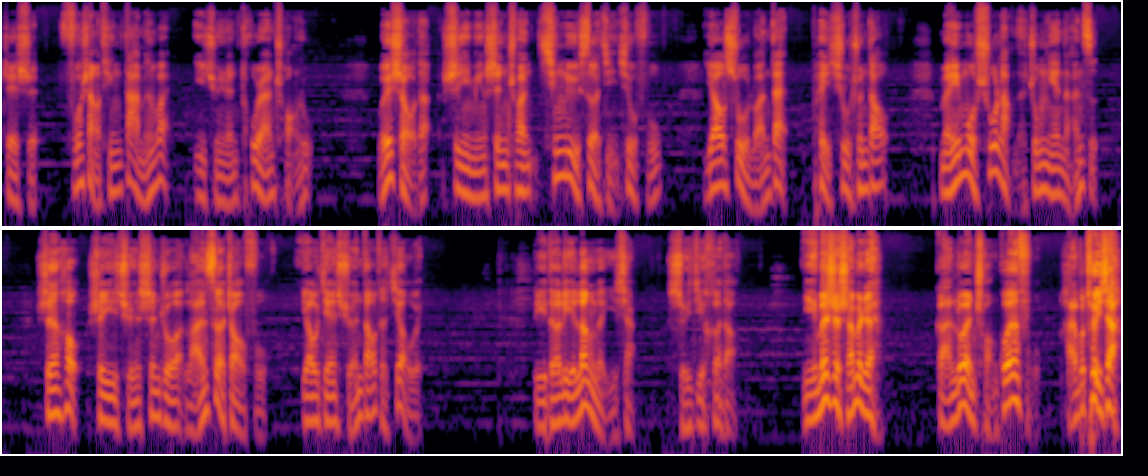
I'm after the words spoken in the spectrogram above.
这时，府上厅大门外，一群人突然闯入。为首的是一名身穿青绿色锦绣服、腰束鸾带配绣春刀、眉目疏朗的中年男子，身后是一群身着蓝色罩服、腰间悬刀的教尉。李德利愣了一下，随即喝道：“你们是什么人？敢乱闯官府，还不退下！”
